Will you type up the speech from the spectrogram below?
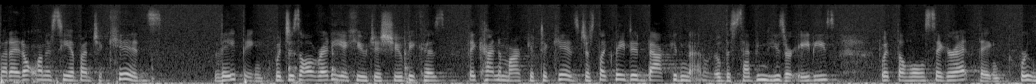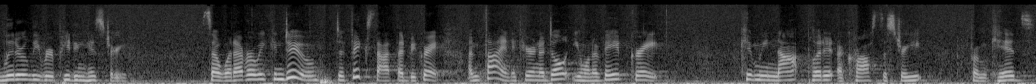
But I don't want to see a bunch of kids vaping, which is already a huge issue because they kind of market to kids, just like they did back in, I don't know, the 70s or 80s with the whole cigarette thing. We're literally repeating history. So whatever we can do to fix that, that'd be great. I'm fine. If you're an adult, you want to vape, great. Can we not put it across the street from kids?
